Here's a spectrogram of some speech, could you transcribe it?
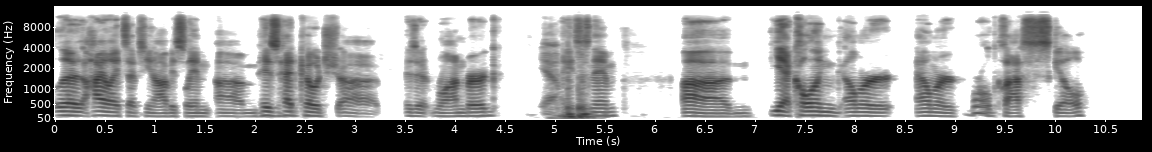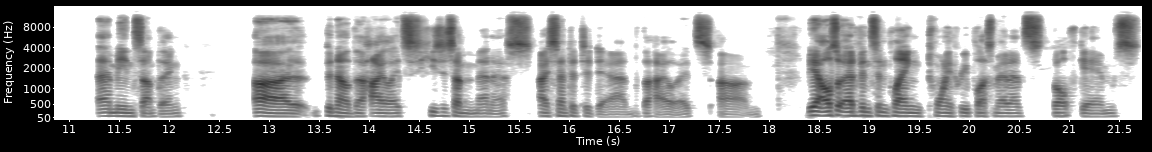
the highlights I've seen obviously, and um, his head coach, uh, is it Ronnberg? Yeah. I it's his name. Um, yeah, calling Elmer Elmer world class skill. That means something. Uh, but no, the highlights. He's just a menace. I sent it to Dad. The highlights. Um, yeah. Also, Edvinsson playing twenty three plus minutes both games.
